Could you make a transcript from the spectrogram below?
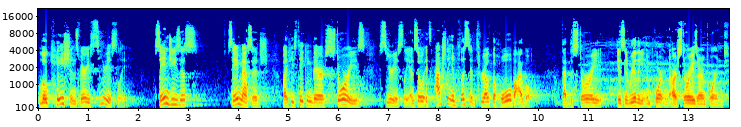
locations very seriously. Same Jesus, same message, but he's taking their stories seriously. And so it's actually implicit throughout the whole Bible that the story is really important. Our stories are important.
